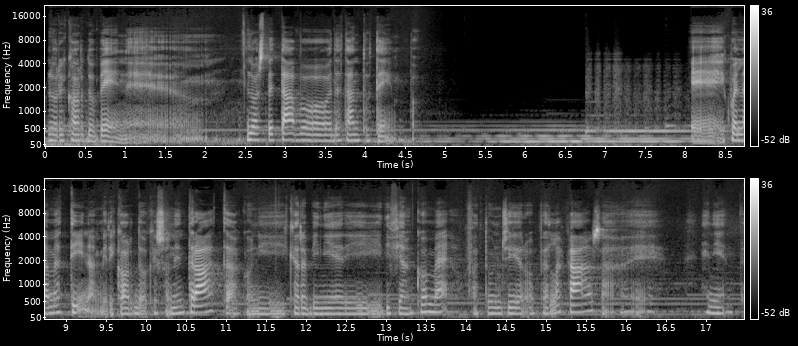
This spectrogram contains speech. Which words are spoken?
Lo ricordo bene, lo aspettavo da tanto tempo. E quella mattina mi ricordo che sono entrata con i carabinieri di fianco a me, ho fatto un giro per la casa e, e niente.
